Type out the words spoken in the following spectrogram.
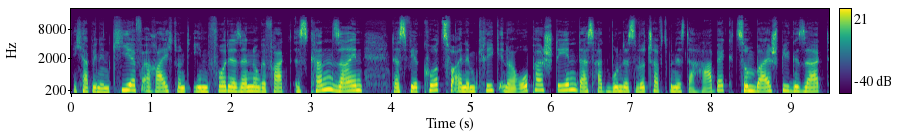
Ich habe ihn in Kiew erreicht und ihn vor der Sendung gefragt, es kann sein, dass wir kurz vor einem Krieg in Europa stehen. Das hat Bundeswirtschaftsminister Habeck zum Beispiel gesagt.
